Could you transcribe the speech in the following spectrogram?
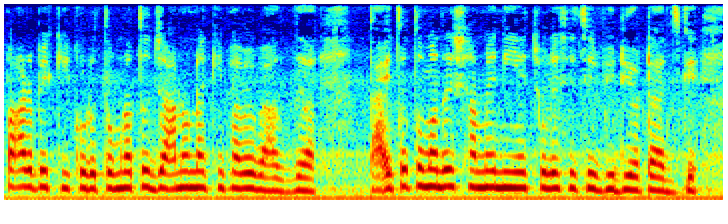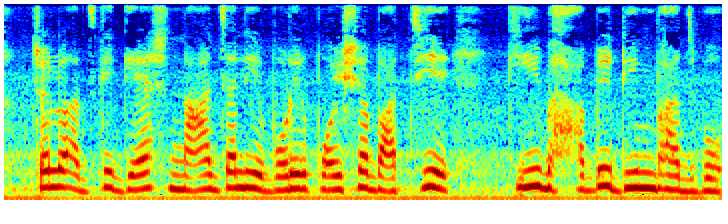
পারবে কি করে? তোমরা তো জানো না কীভাবে ভাজতে হয়। তাই তো তোমাদের সামনে নিয়ে চলে এসেছি ভিডিওটা আজকে। চলো, আজকে গ্যাস না জ্বালিয়ে বরের পয়সা বাঁচিয়ে কীভাবে ডিম ভাজবো?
